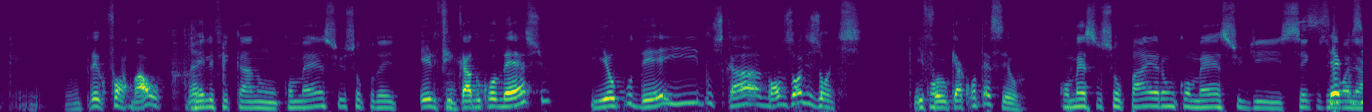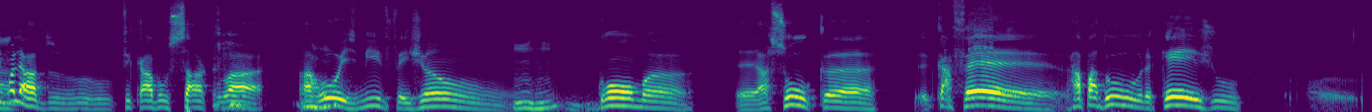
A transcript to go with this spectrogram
um, emprego formal. Né? Ele ficar no comércio e o senhor poder. Ele ficar no comércio e eu poder ir buscar novos horizontes. E foi o que aconteceu. O comércio do seu pai era um comércio de secos, secos e molhados. e molhados. Ficava o saco lá, uhum. arroz, milho, feijão, uhum. goma, é, açúcar, café, rapadura, queijo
